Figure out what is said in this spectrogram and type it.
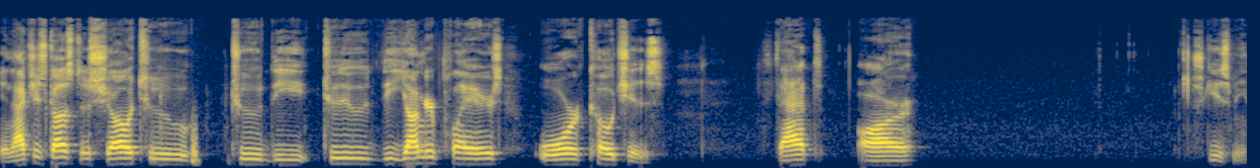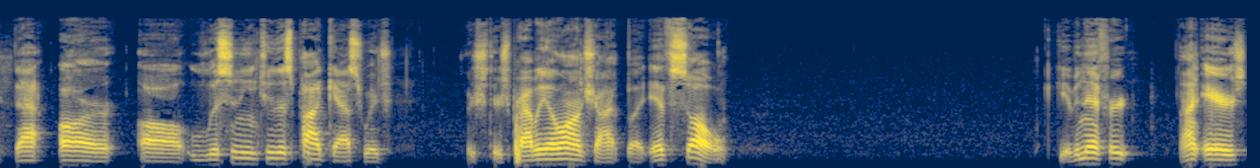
And that just goes to show to to the to the younger players or coaches that are excuse me that are uh, listening to this podcast which which there's probably a long shot but if so give an effort not errors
